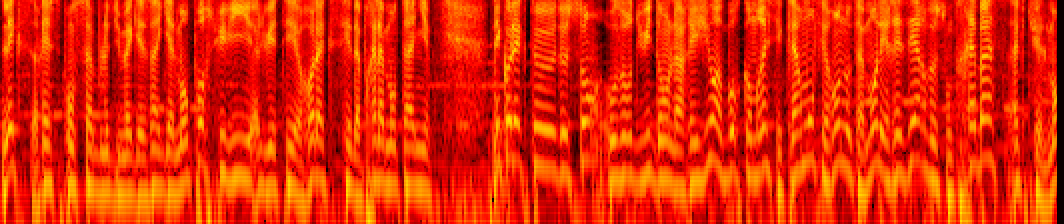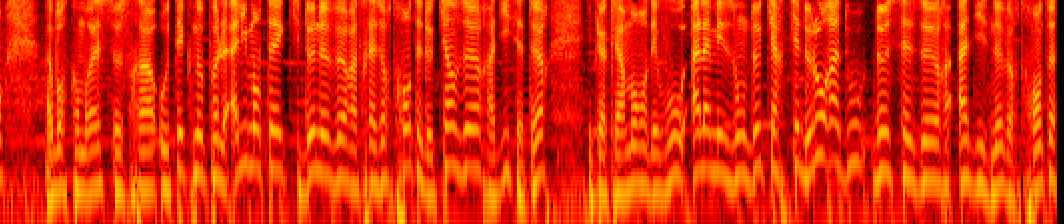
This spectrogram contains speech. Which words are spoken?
L'ex-responsable du magasin également poursuivi a lui été relaxé d'après la montagne. Des collectes de sang aujourd'hui dans la région à Bourg-en-Bresse et Clermont-Ferrand notamment. Les réserves sont très basses actuellement. À Bourg-en-Bresse, ce sera au Technopole Alimentec de 9h à 13h30 et de 15h à 17h. Et puis à Clermont, rendez-vous à la maison de quartier de l'Oradou de 16h à 19h30.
